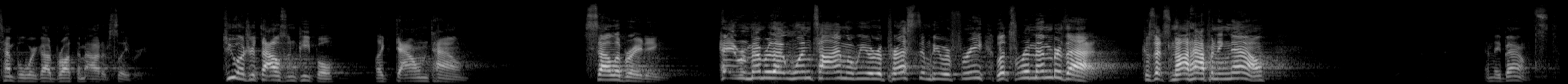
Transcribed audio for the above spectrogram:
temple where God brought them out of slavery. 200,000 people, like downtown, celebrating. Hey, remember that one time when we were oppressed and we were free? Let's remember that, because that's not happening now. And they bounced.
